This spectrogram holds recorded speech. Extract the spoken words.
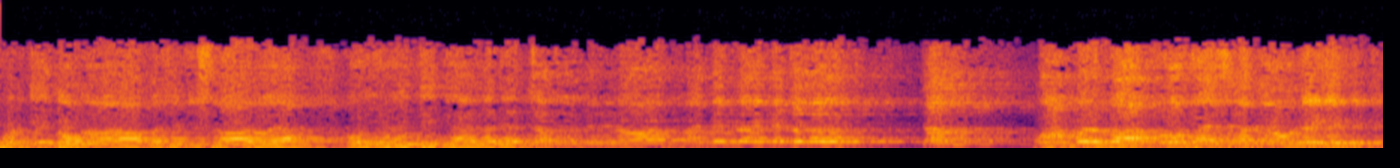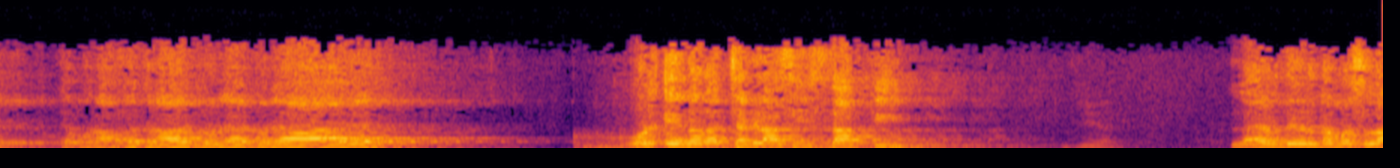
ہوں یہ دونوں آپس اسرار ہویا، اور یہودی کہنے لگا چل میرے نال، میں تین لے کے چلا چل، محمد پاک کو فیصلہ کرو، نہیں یہ منافق نال ٹریا ٹریا آیا ہے۔ ہوں یہاں کا جھگڑا سی ذاتی لین دین دا مسئلہ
